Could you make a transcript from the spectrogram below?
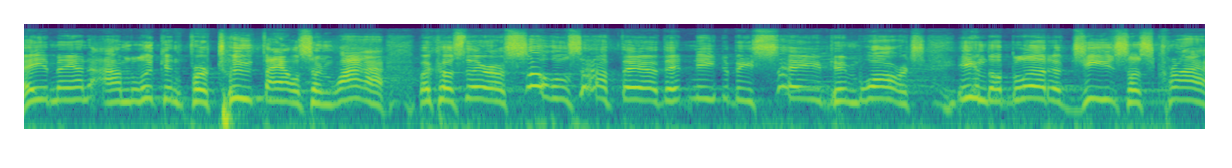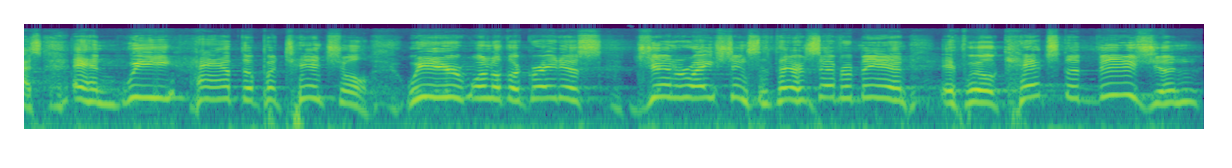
amen, I'm looking for 2,000. Why? Because there are souls out there that need to be saved and washed in the blood of Jesus Christ. And we have the potential. We're one of the greatest generations that there's ever been if we'll catch the vision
